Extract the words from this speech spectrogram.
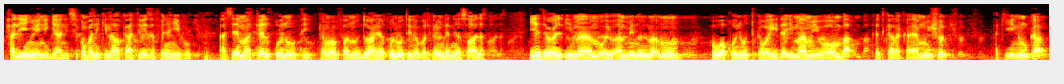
hali yenyewe ni gani? Si kwamba ni kila wakati waweza fanya hivyo. Asema kalqunuti kama mfano dua ya qunuti inayopatikaniwa ndani ya sala يدعو الإمام ويؤمن المأموم. هو قنوت كويدا إمامي وومبا كتكاركا يا موشك أكينوكا.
